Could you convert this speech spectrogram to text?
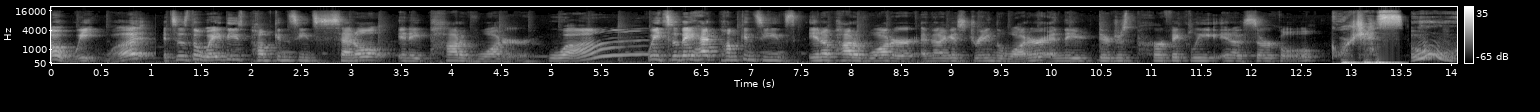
Oh, wait, what? It says the way these pumpkin seeds settle in a pot of water. What? Wait, so they had pumpkin seeds in a pot of water and then I guess drained the water and they they're just perfectly in a circle. Gorgeous. Ooh.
